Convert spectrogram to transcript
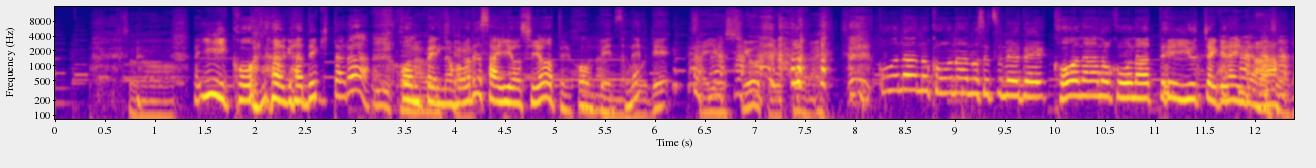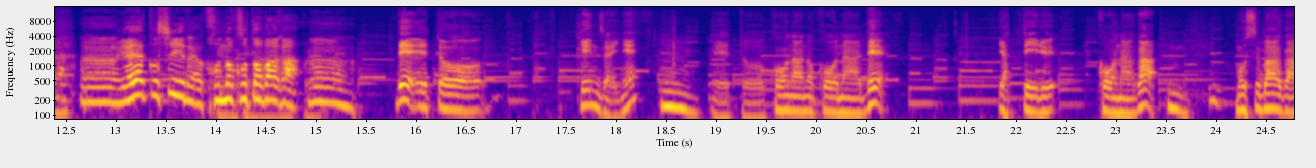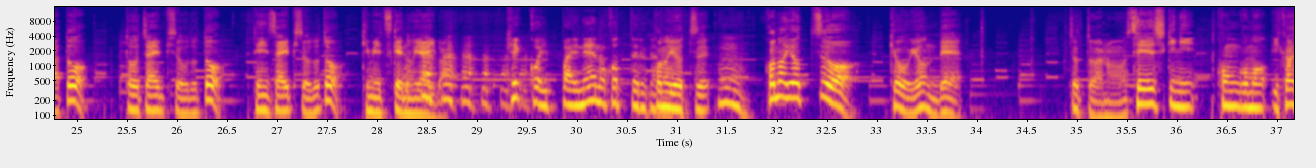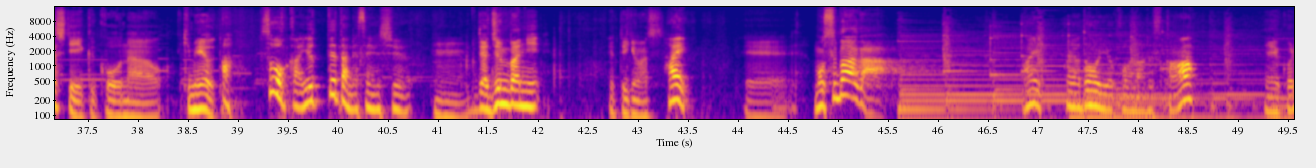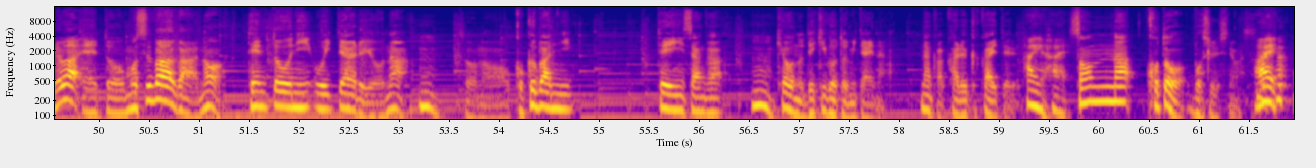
その いいコーナーができたら本編の方で採用しようというコー本ナーですね。編の方で採用しようというコーナー。コーナーのコーナーの説明でコーナーのコーナーって言っちゃいけないんだな。うん。ややこしいのよこの言葉が。うんでえっ、と現在ねうん。えっ、とコーナーのコーナーでやっているコーナーがうん。モスバーガーと父ちゃんエピソードと天才エピソードと決めつけの刃。結構いっぱいね残ってるけど。この4つ。うん。この4つを今日読んでちょっとあの正式に今後も生かしていくコーナーを決めようと、あそうか言ってたね先週。うん、じゃあ順番にやっていきます、はいえーモスバーガー。はいこれはどういうコーナーですか？えーこれは、えー、とモスバーガーの店頭に置いてあるようなうん。その黒板に店員さんがうん。今日の出来事みたいななんか軽く書いてる。はいはい。そんなことを募集してます、はい。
